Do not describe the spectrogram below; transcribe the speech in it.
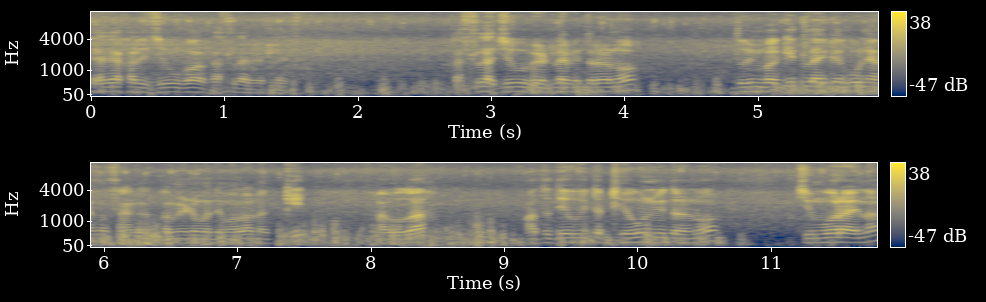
त्याच्याखाली जीव बघा कसला भेटला आहे कसला जीव भेटला मित्रांनो. तुम्ही बघितला आहे का कोणी असं सांगा कमेंटमध्ये मला नक्की. हा बघा आता देऊ इथं ठेवून मित्रांनो. चिंबोरा आहे ना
